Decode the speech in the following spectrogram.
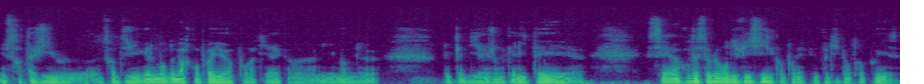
Une stratégie, une stratégie également de marque employeur pour attirer quand même un minimum de, de dirigeants de qualité. C'est incontestablement difficile quand on est une petite entreprise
